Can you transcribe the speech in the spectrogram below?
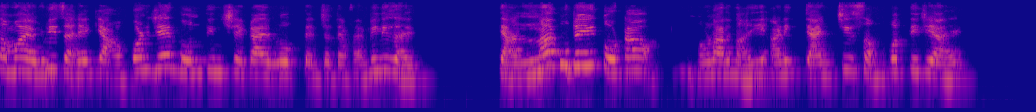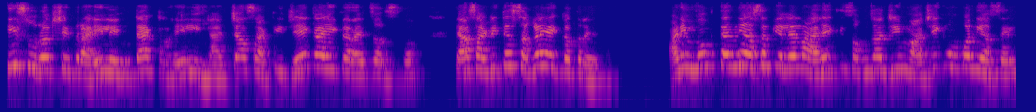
तमा एवढीच आहे की आपण जे दोन तीनशे काय लोक त्यांच्या त्या फॅमिलीज आहेत त्यांना कुठेही तोटा होणार नाही आणि त्यांची संपत्ती जी आहे ती सुरक्षित राहील इंटॅक्ट राहील ह्याच्यासाठी जे काही करायचं असतं त्यासाठी ते सगळे एकत्र येतात. आणि मग त्यांनी असं केलेलं आहे की समजा जी माझी कंपनी असेल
